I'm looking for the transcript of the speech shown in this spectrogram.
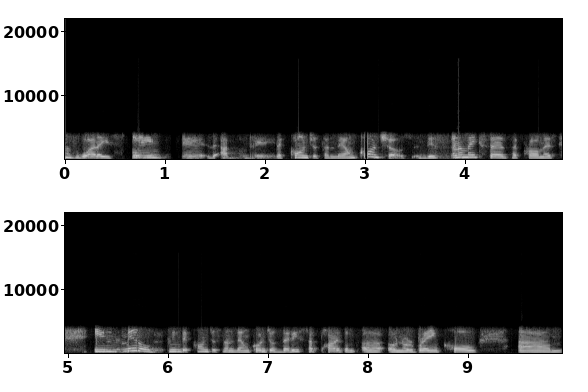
of what I explained uh, about the, the, conscious and the unconscious. This is going to make sense, I promise. In the middle between the conscious and the unconscious, there is a part of, uh, on our brain called um,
